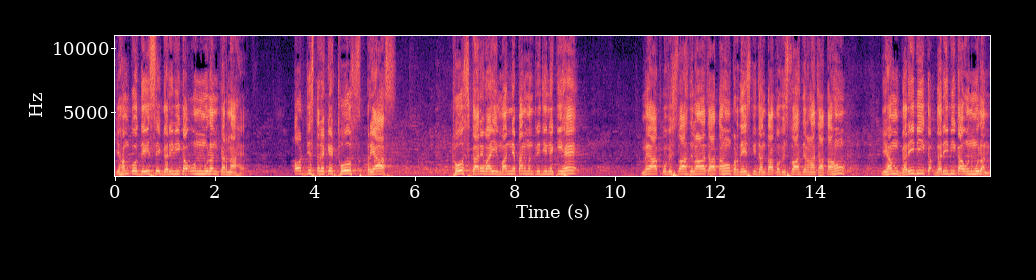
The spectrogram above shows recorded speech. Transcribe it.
कि हमको देश से गरीबी का उन्मूलन करना है। और जिस तरह के ठोस प्रयास, ठोस कार्यवाही माननीय प्रधानमंत्री जी ने की है, मैं आपको विश्वास दिलाना चाहता हूँ, प्रदेश की जनता को विश्वास दिलाना चाहता हूँ कि हम गरीबी का गरीबी का उन्मूलन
